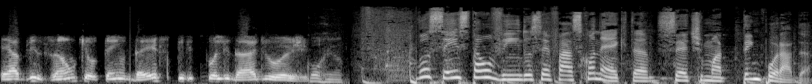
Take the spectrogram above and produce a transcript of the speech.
É a visão que eu tenho da espiritualidade hoje. Correto. Você está ouvindo o Cefaz Conecta. Sétima temporada.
